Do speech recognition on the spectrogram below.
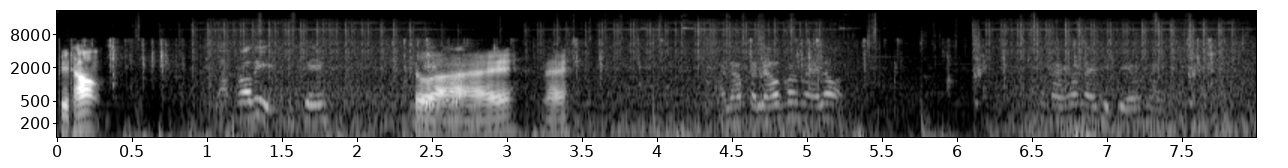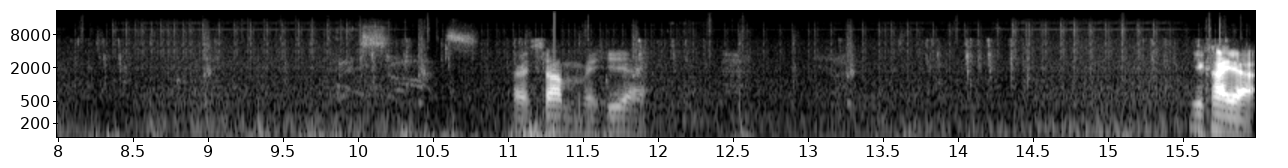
ปิดห้อง หลังเข้าพี่สิบเคสวยไหนไปแล้วไปแล้วข้างในแล้วข้างในข้างในสิบเคข้างในไอ้ซ้ำไอ้เหี้ยนี่ใครอะ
